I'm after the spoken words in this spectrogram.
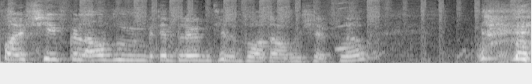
voll schief gelaufen mit dem blöden Teleporter auf dem Schiff, ne?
